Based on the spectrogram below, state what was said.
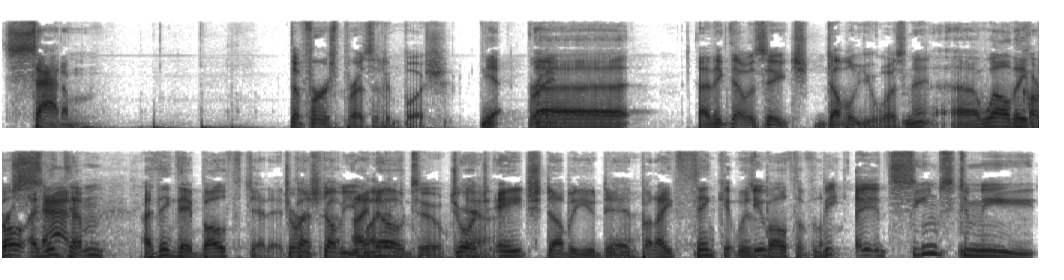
Saddam? The first President Bush. Yeah, Right. Uh, I think that was H.W., wasn't it? Uh, well, they both. I think Saddam. they, I think they both did it. George W. I know too. George Yeah. H. W. did, but I think it was It- both of them. be- It seems to me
